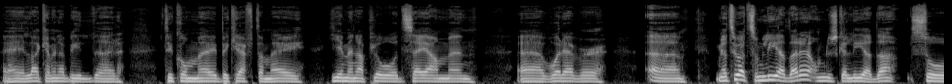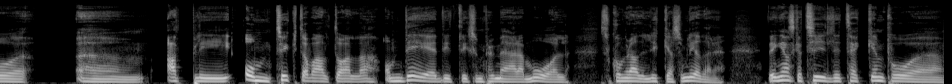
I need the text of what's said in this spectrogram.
eh, lajka mina bilder, tycka om mig, bekräfta mig, ge mig en applåd, säga amen, eh, whatever. Eh, men jag tror att som ledare, om du ska leda, så eh, att bli omtyckt av allt och alla, om det är ditt liksom primära mål, så kommer du aldrig lyckas som ledare. Det är ett ganska tydligt tecken på, eh,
